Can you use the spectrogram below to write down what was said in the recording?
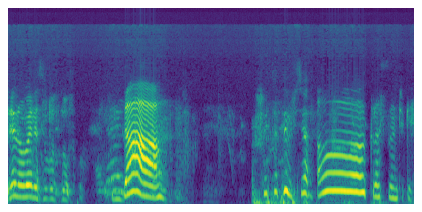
Жину винеси воздушку. Да. А що це ти вся? О, красунчики.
